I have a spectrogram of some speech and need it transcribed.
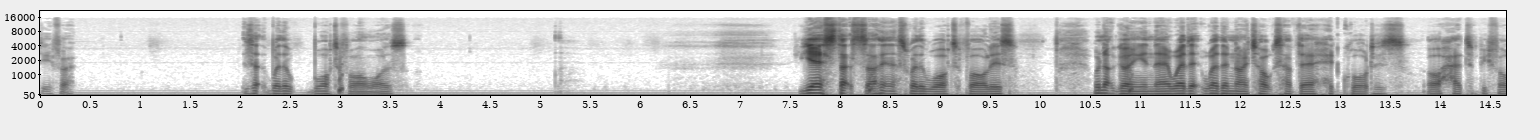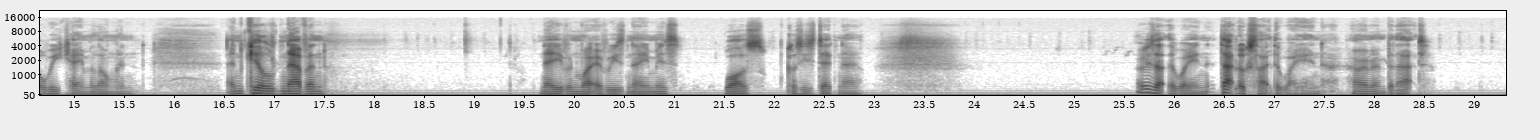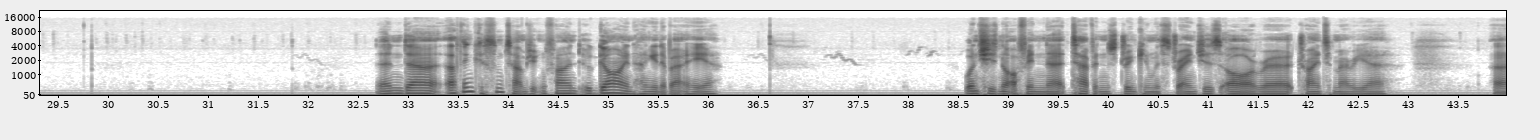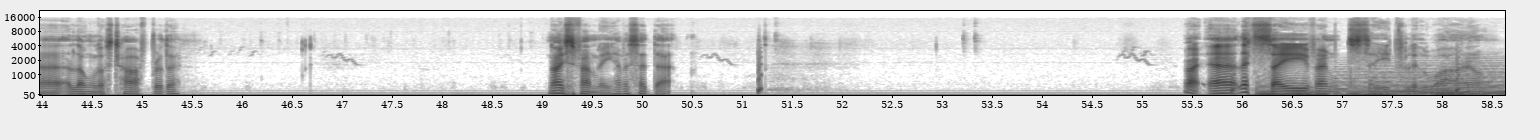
See if I... Is that where the waterfall was? Yes, that's. I think that's where the waterfall is. We're not going in there. Where the where the Nighthawks have their headquarters, or had before we came along and and killed Navan. Naven, whatever his name is, was because he's dead now. Or is that the way in? That looks like the way in. I remember that. And uh, I think sometimes you can find Ugain hanging about here when she's not off in uh, taverns drinking with strangers or uh, trying to marry a, a long lost half brother. Nice family, have I said that? Right, uh, let's save. I haven't saved for a little while.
